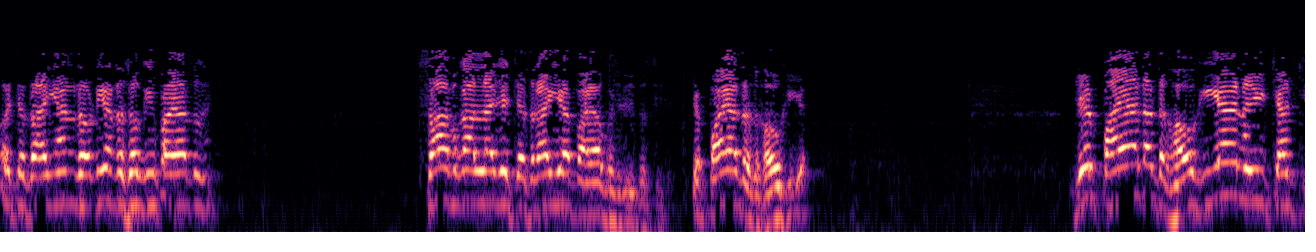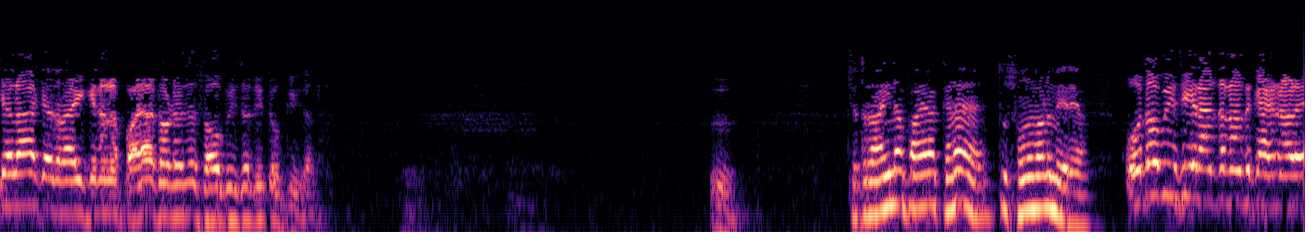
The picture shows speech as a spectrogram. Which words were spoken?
ਉਹ ਚਤਰਾਈਆਂ ਨੇ ਤੁਹਾਡੀਆਂ ਦੱਸੋ ਕੀ ਪਾਇਆ ਤੁਸੀਂ? ਸਾਫ਼ ਗੱਲ ਹੈ ਜੇ ਚਤਰਾਈ ਹੈ ਪਾਇਆ ਕੁਝ ਨਹੀਂ ਤੁਸੀਂ। ਜੇ ਪਾਇਆ ਤਾਂ ਦਿਖਾਓ ਕੀ ਹੈ। ਜੇ ਪਾਇਆ ਤਾਂ ਦਿਖਾਓ ਕੀ ਹੈ ਨਹੀਂ ਚੰਚਲਾ ਚਤਰਾਈ ਕਿਹਨਾਂ ਨੇ ਪਾਇਆ ਤੁਹਾਡੇ ਤੇ 100% ਦੀ ਟੋਕੀ ਗੱਲ ਚਤਰਾਈ ਨਾ ਪਾਇਆ ਕਹਿਣਾ ਤੂੰ ਸੁਣ ਮਨ ਮੇਰਿਆ। ਉਦੋਂ ਵੀ ਸੀ ਅਨੰਦ ਆਨੰਦ ਕਹਿਣ ਵਾਲੇ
